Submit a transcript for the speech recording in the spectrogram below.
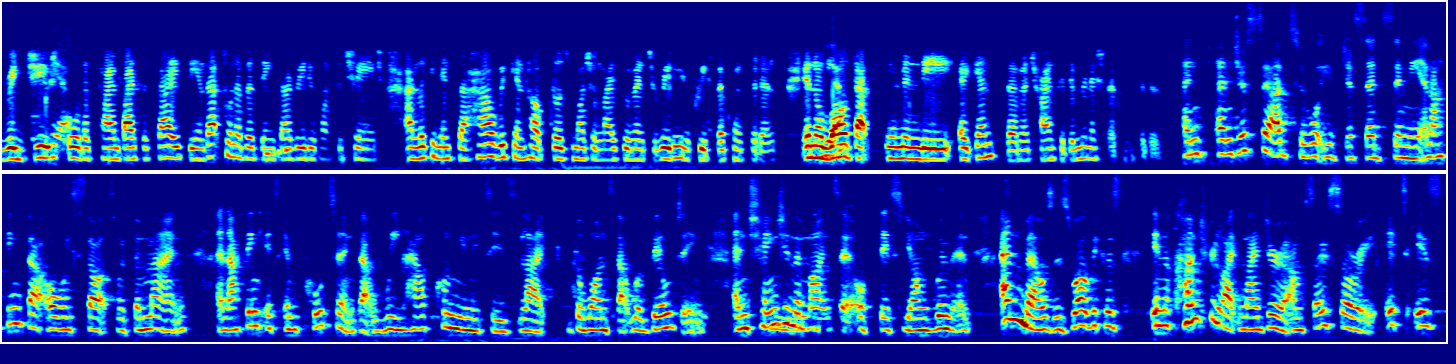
reduced yeah. all the time by society. And that's one of the things I mm-hmm. really want to change and looking into how we can help those marginalized women to really increase their confidence in a yeah. world that's seemingly against them and trying to diminish their confidence. And and just to add to what you've just said, Simi, and I think that always starts with the mind. And I think it's important that we have communities like the ones that we're building and changing mm-hmm. the mindset of this young women and males as well because in a country like Nigeria I'm so sorry it is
